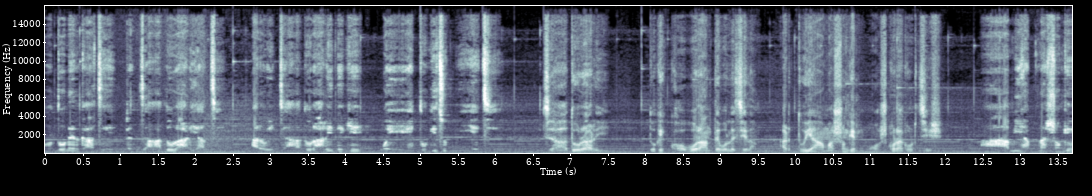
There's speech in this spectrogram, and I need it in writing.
রতনের কাছে একটা জাদুর হাড়ি আছে আর ওই জাদুর হাড়ি থেকে ওই এত কিছু পেয়েছে। জাদুর হাড়ি? তোকে খবর আনতে বলেছিলাম। আর তুই আমার সঙ্গে মস্করা করছিস। আমি আপনার সঙ্গে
